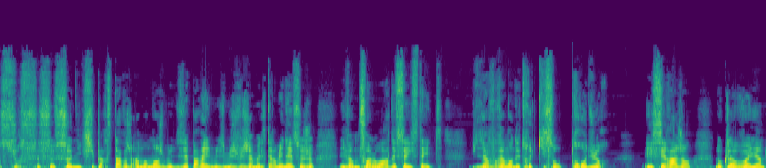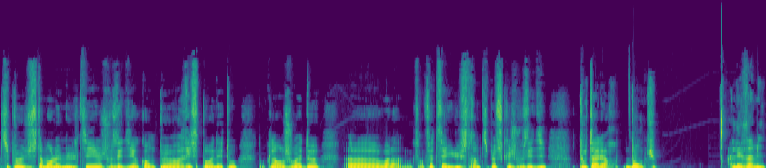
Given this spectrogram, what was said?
sur ce, Sonic Superstar, à un moment, je me disais pareil. Je me dis mais je vais jamais le terminer ce jeu. Il va me falloir des save state. il y a vraiment des trucs qui sont trop durs et c'est rageant. Donc là, vous voyez un petit peu justement le multi. Je vous ai dit qu'on peut respawn et tout. Donc là, on joue à deux. Euh, voilà. Donc en fait, ça illustre un petit peu ce que je vous ai dit tout à l'heure. Donc, les amis,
